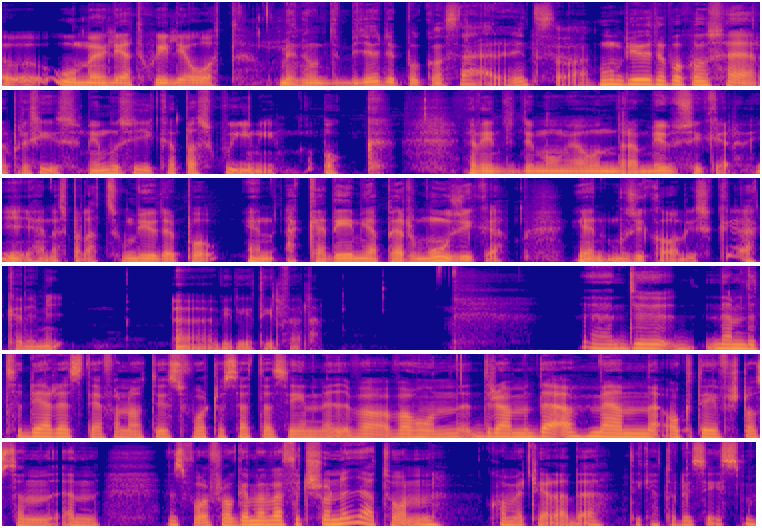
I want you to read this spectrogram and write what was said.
omöjliga att skilja åt. Men hon bjuder på konserter, inte så? Hon bjuder på konserter, precis, med Musica Pasquini och jag vet inte hur många hundra musiker i hennes palats. Hon bjuder på en Academia per Musica, en musikalisk akademi eh, vid det tillfället. Eh, du nämnde tidigare, Stefan, att det är svårt att sätta sig in i vad, vad hon drömde. Men, och det är förstås en, en, en, svår fråga. Men varför tror ni att hon konverterade till katolicism?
